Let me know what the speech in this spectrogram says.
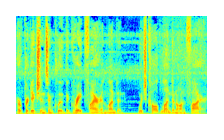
Her predictions include the Great Fire in London, which called London on fire,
